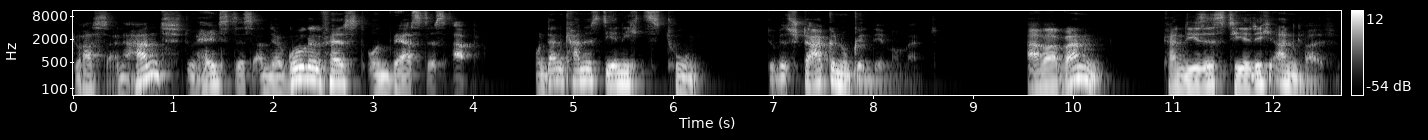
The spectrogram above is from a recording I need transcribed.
Du hast eine Hand, du hältst es an der Gurgel fest und wehrst es ab. Und dann kann es dir nichts tun. Du bist stark genug in dem Moment. Aber wann kann dieses Tier dich angreifen?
